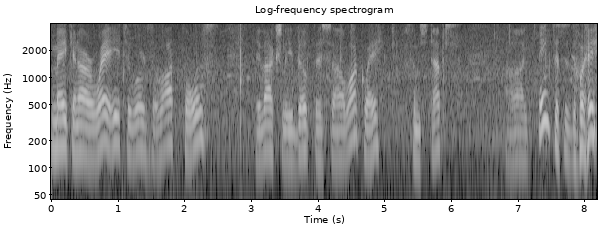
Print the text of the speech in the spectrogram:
Making our way towards the rock pools. They've actually built this uh, walkway, some steps. Uh, I think this is the way.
